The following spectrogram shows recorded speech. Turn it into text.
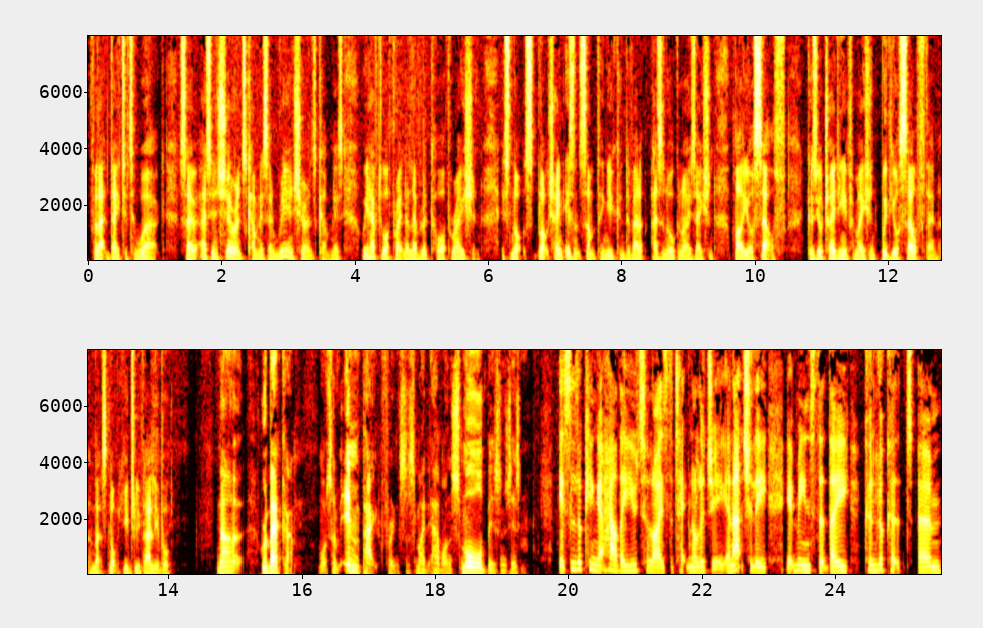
for that data to work. So, as insurance companies and reinsurance companies, we have to operate in a level of cooperation. It's not blockchain isn't something you can develop as an organisation by yourself because you're trading information with yourself then, and that's not hugely valuable. Now, Rebecca, what sort of impact, for instance, might it have on small businesses? It's looking at how they utilize the technology and actually it means that they can look at um,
